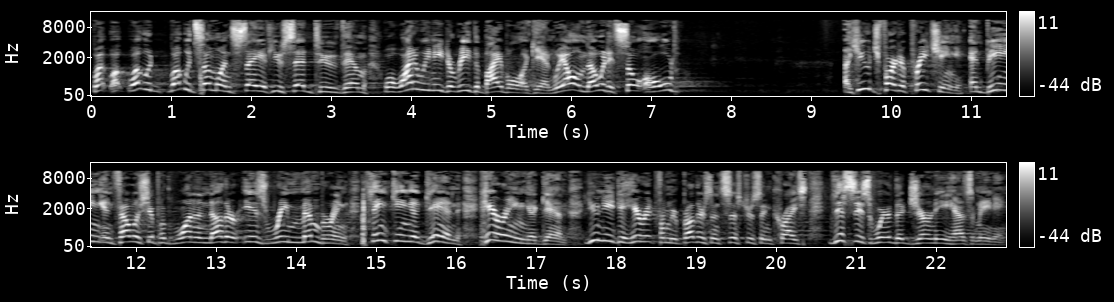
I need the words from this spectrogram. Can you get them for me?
What, what, what, would, what would someone say if you said to them, Well, why do we need to read the Bible again? We all know it, it's so old. A huge part of preaching and being in fellowship with one another is remembering, thinking again, hearing again. You need to hear it from your brothers and sisters in Christ. This is where the journey has meaning.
